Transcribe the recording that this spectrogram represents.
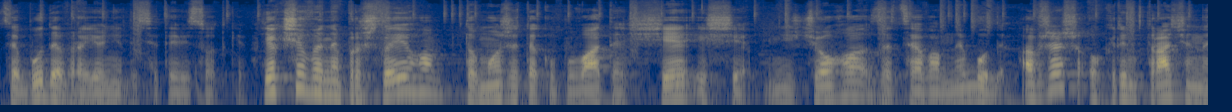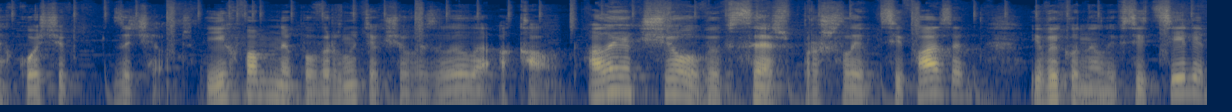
це буде в районі 10%. Якщо ви не пройшли його, то можете купувати ще і ще. Нічого за це вам не буде. А вже ж, окрім втрачених коштів за челендж. Їх вам не повернуть, якщо ви злили аккаунт. Але якщо ви все ж пройшли ці фази і виконали всі цілі,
